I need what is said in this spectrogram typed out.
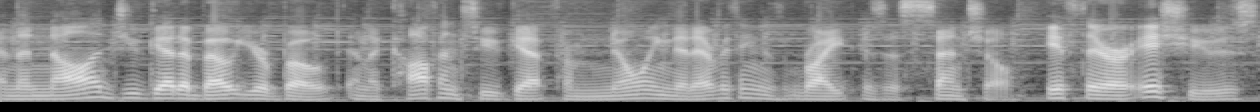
And the knowledge you get about your boat and the confidence you get from knowing that everything is right is essential. If there are issues,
